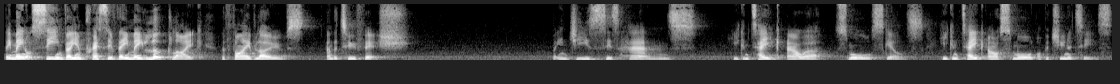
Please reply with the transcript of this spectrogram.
They may not seem very impressive. They may look like the five loaves and the two fish. But in Jesus' hands, he can take our small skills, he can take our small opportunities,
